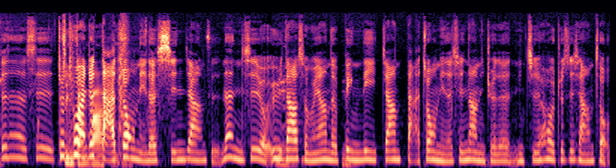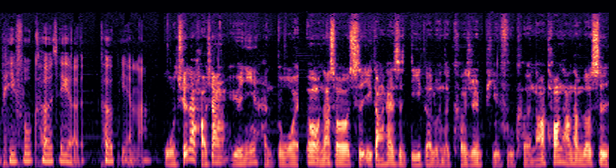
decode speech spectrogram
真的是就突然就打中你的心这样子。那你是有遇到什么样的病例，这样打中你的心，让你觉得你之后就是想走皮肤科这个特别吗？我觉得好像原因很多诶，因为我那时候是一刚开始第一个轮的科就是皮肤科，然后通常他们都是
